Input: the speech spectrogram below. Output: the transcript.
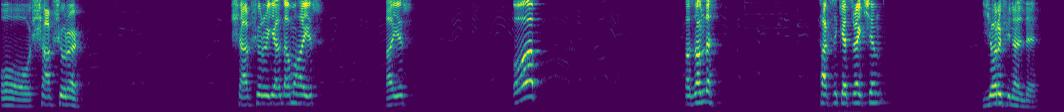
O sharpshooter. Sharpshooter geldi ama hayır. Hayır. Hop. Kazandı. Toxic Attraction. Yarı finalde.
